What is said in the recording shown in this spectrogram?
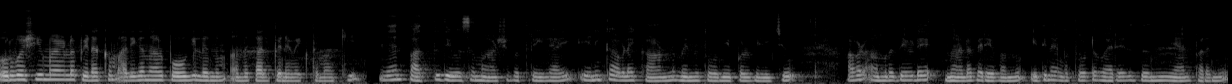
ഉർവശിയുമായുള്ള പിണക്കം അധികനാൾ പോകില്ലെന്നും അന്ന് കൽപ്പന വ്യക്തമാക്കി. ഞാൻ പത്ത് ദിവസം ആശുപത്രിയിലായി. എനിക്ക് അവളെ കാണണമെന്ന് തോന്നിയപ്പോൾ വിളിച്ചു. അവൾ അമൃതയുടെ നട വരെ വന്നു. ഇതിനകത്തോട്ട് വരരുതെന്ന് ഞാൻ പറഞ്ഞു.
